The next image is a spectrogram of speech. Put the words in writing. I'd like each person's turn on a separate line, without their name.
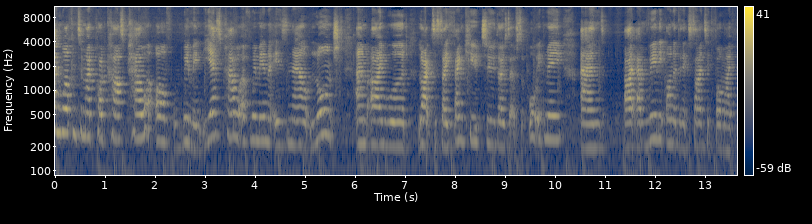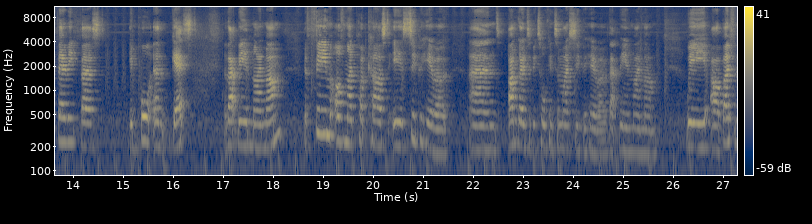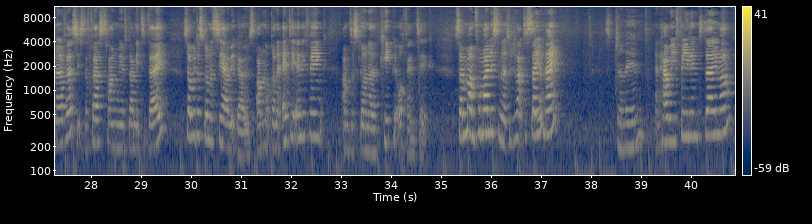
and welcome to my podcast, Power of Women. Yes, Power of Women is now launched, and I would like to say thank you to those that have supported me. And I am really honoured and excited for my very first important guest, that being my mum. The theme of my podcast is superhero, and I'm going to be talking to my superhero, that being my mum. We are both nervous. It's the first time we have done it today. So we're just going to see how it goes. I'm not going to edit anything. I'm just going to keep it authentic. So, Mum, for my listeners, would you like to say your name?
It's Janine.
And how are you feeling today, Mum?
